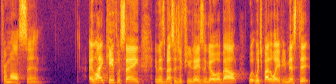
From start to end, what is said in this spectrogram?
from all sin." And like Keith was saying in his message a few days ago about, which by the way, if you missed it,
